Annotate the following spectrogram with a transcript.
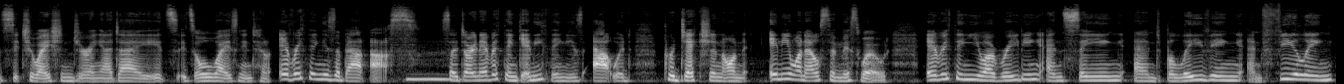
situation during our day, it's it's always an internal. Everything is about us. Mm. So don't ever think anything is outward projection on anyone else in this world. Everything you are reading and seeing and believing and feeling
